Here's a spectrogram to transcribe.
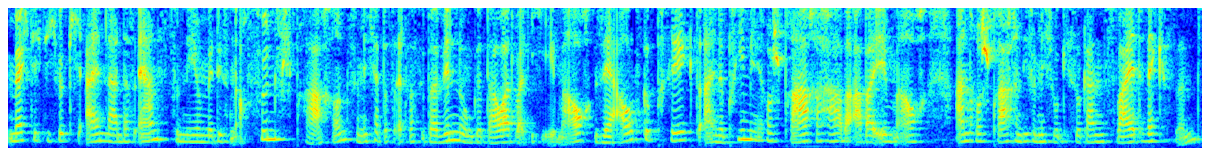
möchte ich dich wirklich einladen, das ernst zu nehmen mit diesen auch fünf Sprachen. Für mich hat das etwas Überwindung gedauert, weil ich eben auch sehr ausgeprägt eine primäre Sprache habe, aber eben auch andere Sprachen, die für mich wirklich so ganz weit weg sind.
